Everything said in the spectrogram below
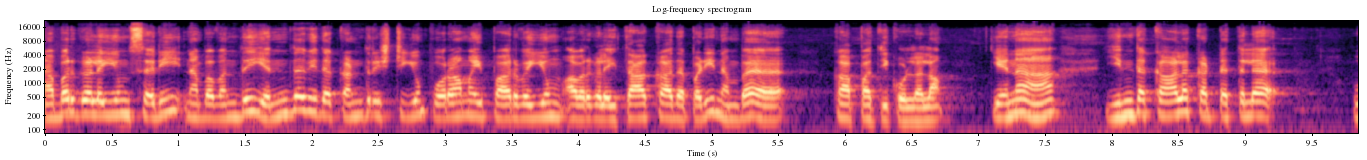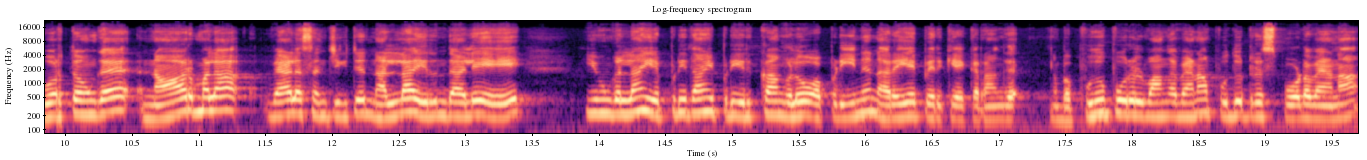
நபர்களையும் சரி நம்ம வந்து எந்தவித கண் திருஷ்டியும் பொறாமை பார்வையும் அவர்களை தாக்காதபடி நம்ம காப்பாற்றி கொள்ளலாம். ஏன்னா இந்த காலகட்டத்தில் ஒருத்தவங்க நார்மலாக வேலை செஞ்சுக்கிட்டு நல்லா இருந்தாலே இவங்கெல்லாம் எப்படி தான் இப்படி இருக்காங்களோ அப்படின்னு நிறைய பேர் கேட்குறாங்க நம்ம புது பொருள் வாங்க வேணாம் புது ட்ரெஸ் போட வேணாம்.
